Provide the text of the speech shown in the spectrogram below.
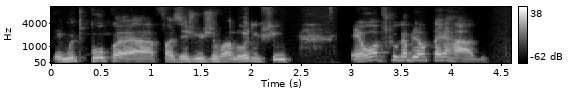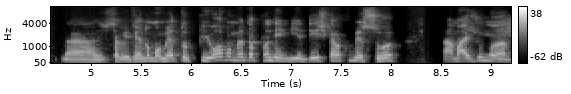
tem muito pouco a fazer juízo de valor, enfim. É óbvio que o Gabriel está errado. Né? A gente está vivendo um momento, o pior momento da pandemia, desde que ela começou há mais de um ano.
